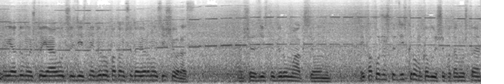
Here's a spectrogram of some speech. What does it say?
Ну, я думаю, что я лучше здесь наберу, потом сюда вернусь еще раз. А сейчас здесь наберу максимум. И похоже, что здесь кромка выше, потому что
